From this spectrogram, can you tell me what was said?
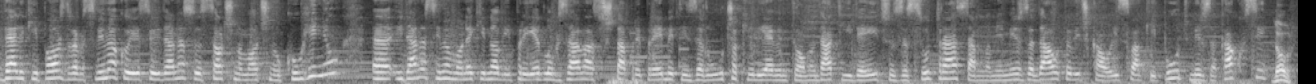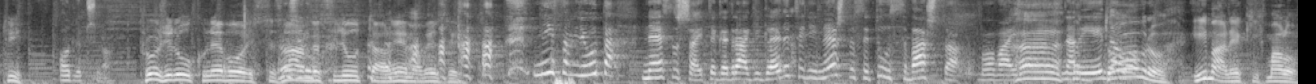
Veliki pozdrav svima koji su i danas u sočno moćnu kuhinju e, i danas imamo neki novi prijedlog za vas šta pripremiti za ručak ili eventualno dati idejicu za sutra. Sa mnom je Mirza Dautović kao i svaki put. Mirza, kako si? Dobro, ti. Odlično. Pruži ruku, ne boj se, znam da si ljuta, ali nema veze. Nisam ljuta. Ne slušajte ga, dragi gledatelji, nešto se tu svašta ovaj, A, pa naredalo. Dobro, ima nekih malo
